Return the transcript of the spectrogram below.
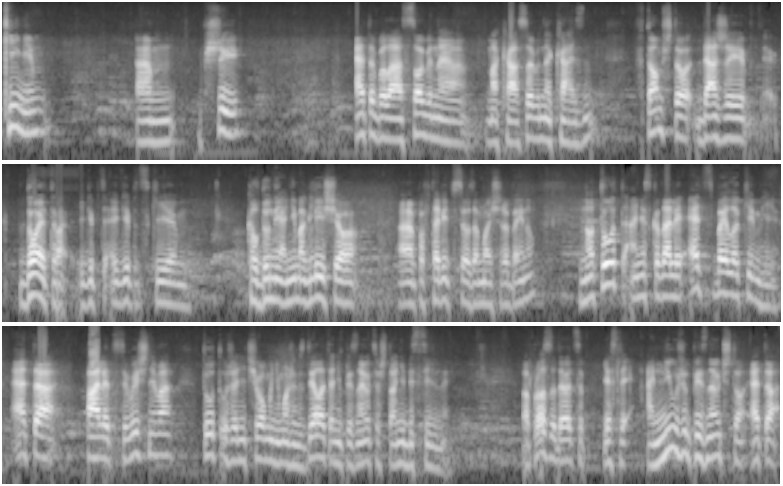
Кинем, эм, вши, это была особенная мака, особенная казнь в том, что даже до этого египет, египетские колдуны, они могли еще э, повторить все за мой Шрабейну. Но тут они сказали «Эцбейлокимхи» — это палец Всевышнего, тут уже ничего мы не можем сделать, они признаются, что они бессильны. Вопрос задается, если они уже признают, что это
